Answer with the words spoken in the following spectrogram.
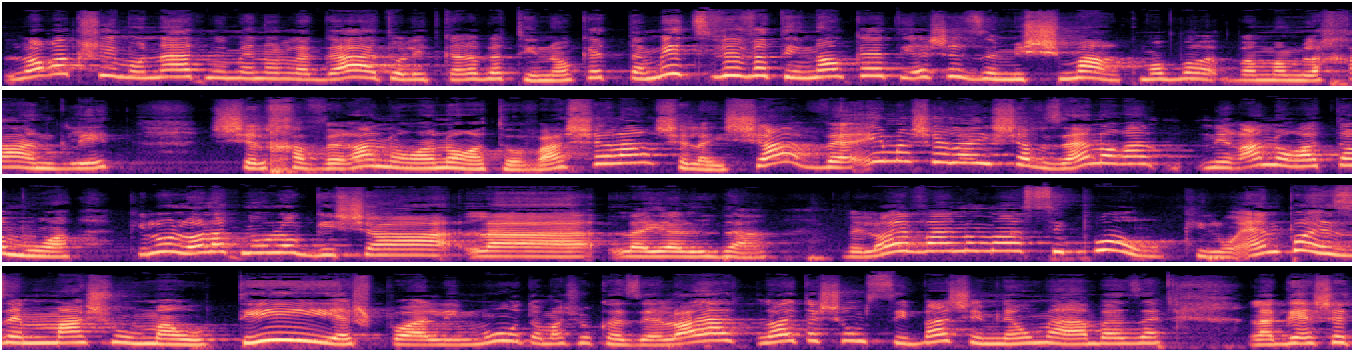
לא רק שהיא מונעת ממנו לגעת או להתקרב לתינוקת, תמיד סביב התינוקת יש איזה משמר, כמו בממלכה האנגלית, של חברה נורא נורא טובה שלה, של האישה, והאימא של האישה, וזה היה נורא, נראה נורא תמוה, כאילו לא נתנו לו גישה ל, לילדה, ולא הבנו מה הסיפור, כאילו אין פה איזה משהו מהותי, יש פה אלימות או משהו כזה, לא, היה, לא הייתה שום סיבה שימנעו מהאבא הזה לגשת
